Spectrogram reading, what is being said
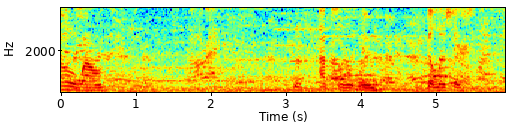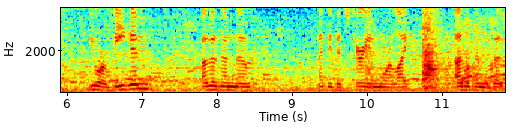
Oh wow. That's absolutely delicious. You are vegan, other than the maybe vegetarian more like, other than the goat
